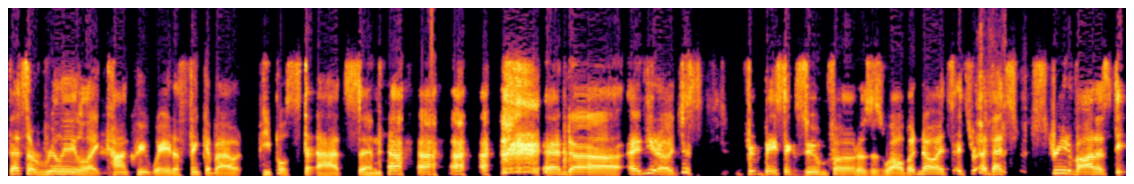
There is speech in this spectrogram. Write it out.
That's a really like concrete way to think about people's stats and and uh and you know just basic Zoom photos as well. But no, it's it's that street of honesty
